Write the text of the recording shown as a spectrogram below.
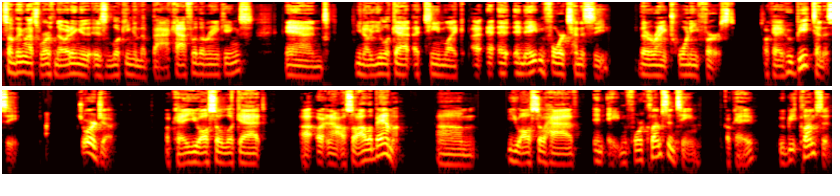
something that's worth noting is, looking in the back half of the rankings. And you know, you look at a team like a, a, an eight and four Tennessee, they're ranked twenty first. Okay, who beat Tennessee? Georgia. Okay, you also look at uh, and also Alabama. Um, you also have an eight and four Clemson team. Okay, who beat Clemson?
